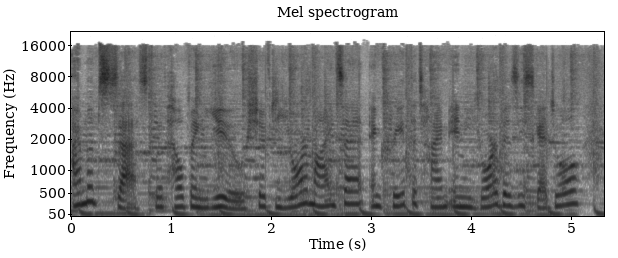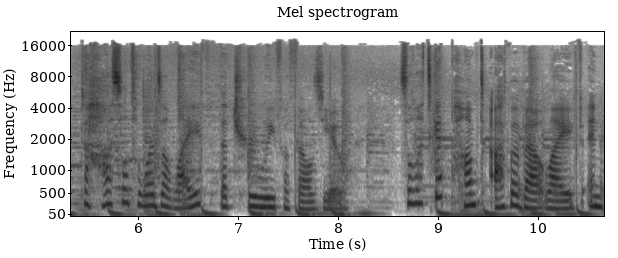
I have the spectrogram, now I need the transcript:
I'm obsessed with helping you shift your mindset and create the time in your busy schedule to hustle towards a life that truly fulfills you. So let's get pumped up about life and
